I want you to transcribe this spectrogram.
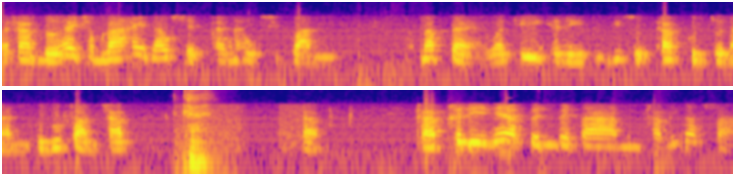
นะครับ โดยให้ชำระให้แล้วเสร็จภายในหกสิบวัน นับแต่วันที่คดีถึงที่สุดครับคุณจุนันคุณผู้ฟังครับ ครับคดีเนี่ยเป็นไปตามคำพิพากษา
